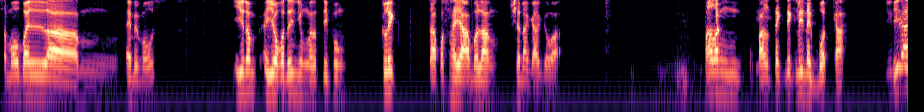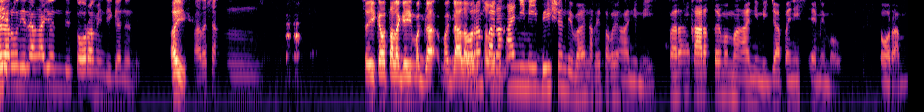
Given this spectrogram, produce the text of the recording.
Sa mobile um, MMOs, yun ang ayoko din yung ano, tipong click tapos hayaan mo lang siya nagagawa. Parang parang technically nagbot ka. Yung I- i- nilalaro nila ngayon, yung Toram, hindi ganun eh. Ay, Para siyang, so ikaw talaga yung magla- maglalaro sarili parang mo. anime version, di ba? Nakita ko yung anime. Parang ang character mo mga anime, Japanese MMO, Toram.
